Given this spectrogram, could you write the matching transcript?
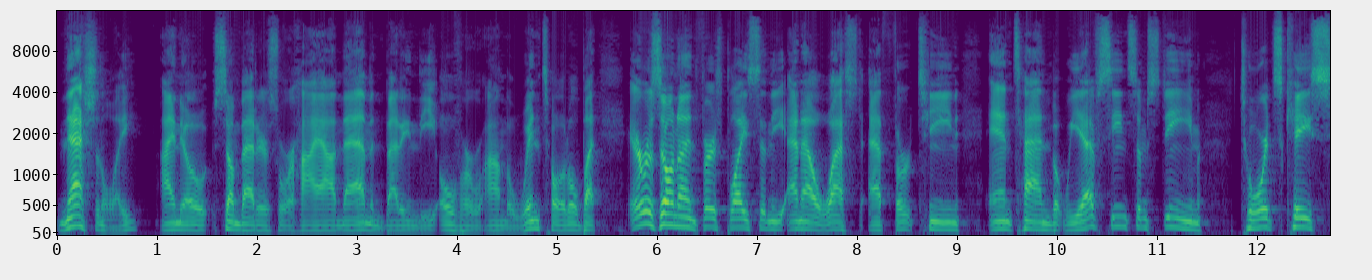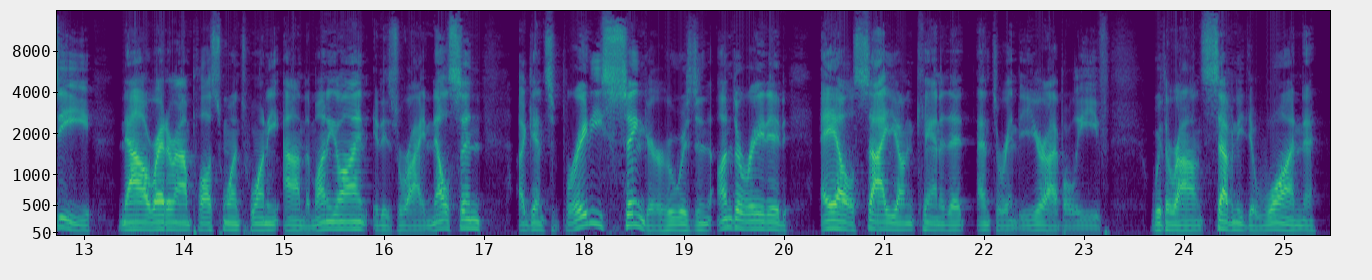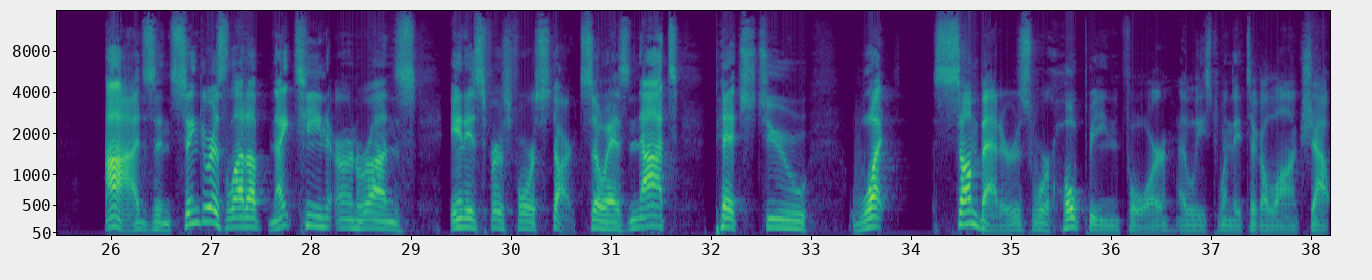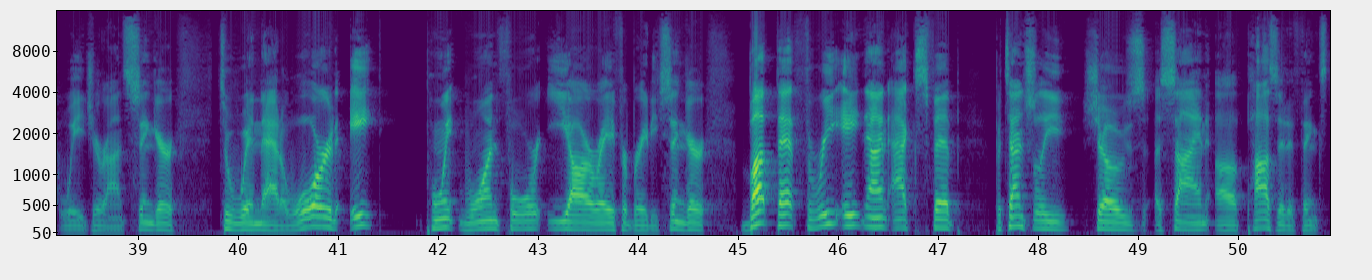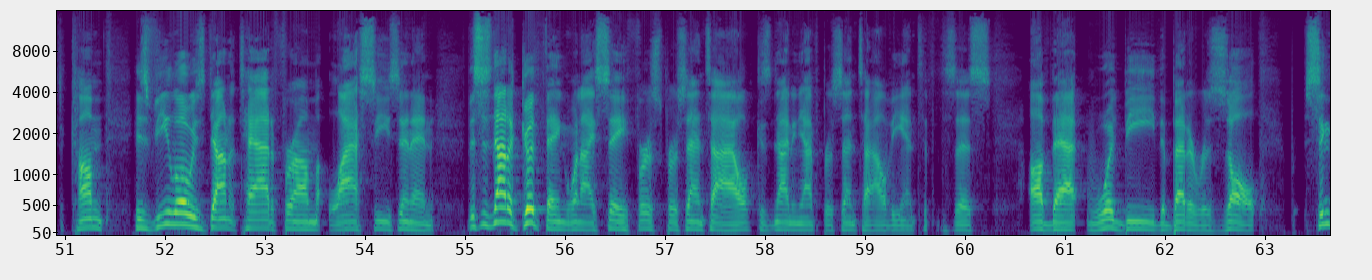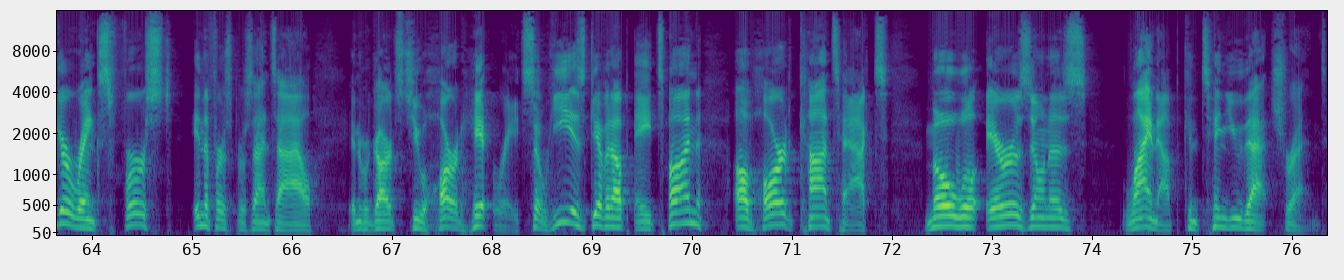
nationally. I know some bettors were high on them and betting the over on the win total, but Arizona in first place in the NL West at 13 and 10. But we have seen some steam towards KC now right around plus 120 on the money line. It is Ryan Nelson against Brady Singer, who was an underrated AL Cy Young candidate entering the year, I believe, with around 70 to 1 odds. And Singer has let up 19 earned runs in his first four starts. So has not pitched to what some batters were hoping for, at least when they took a long shot wager on Singer to win that award. 8.14 ERA for Brady Singer. But that 389 XFIP potentially shows a sign of positive things to come. His velo is down a tad from last season, and this is not a good thing when I say first percentile, because 99th percentile, the antithesis of that would be the better result. Singer ranks first in the first percentile in regards to hard hit rate. So he has given up a ton of hard contact. Mo, will Arizona's lineup continue that trend?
